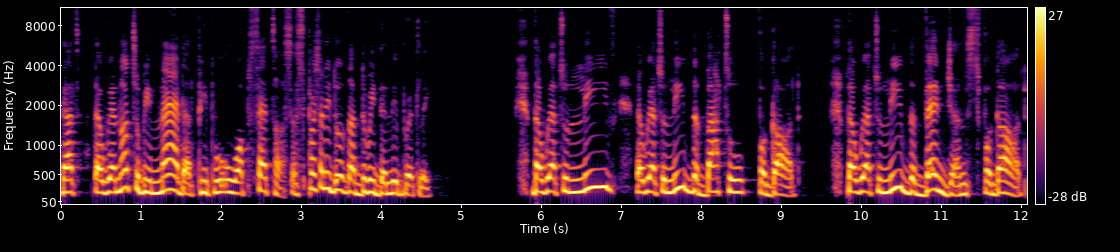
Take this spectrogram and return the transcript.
that, that we are not to be mad at people who upset us, especially those that do it deliberately. That we are to leave, that we are to leave the battle for God. That we are to leave the vengeance for God.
